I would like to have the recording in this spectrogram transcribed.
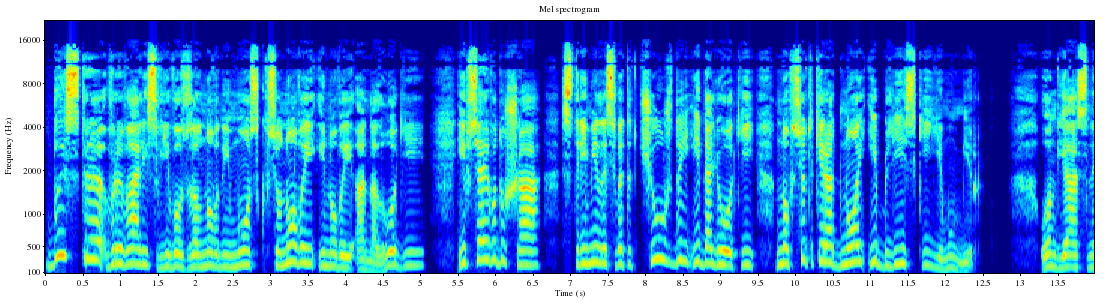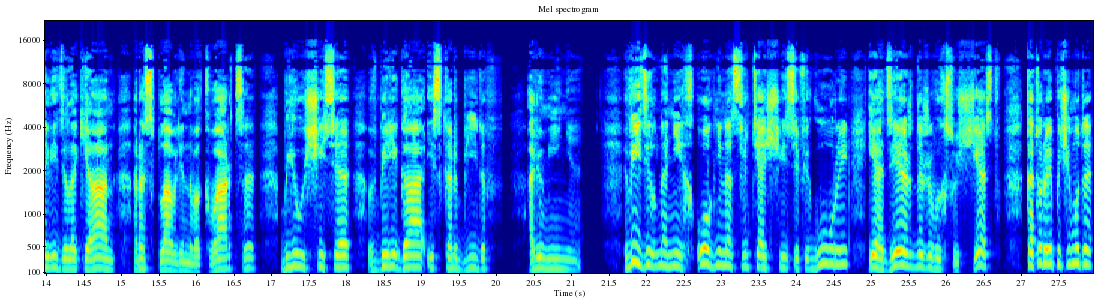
Быстро врывались в его взволнованный мозг все новые и новые аналогии, и вся его душа стремилась в этот чуждый и далекий, но все-таки родной и близкий ему мир. Он ясно видел океан расплавленного кварца, бьющийся в берега из карбидов, алюминия, видел на них огненно светящиеся фигуры и одежды живых существ, которые почему-то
